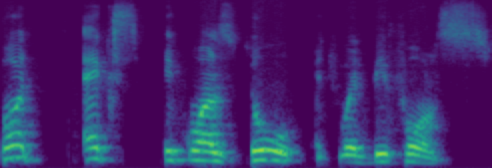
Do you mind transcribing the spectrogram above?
put x equals 2, it will be false.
